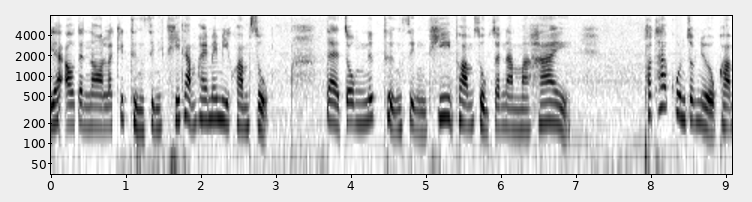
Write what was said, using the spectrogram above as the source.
อย่าเอาแต่นอนและคิดถึงสิ่งที่ทำให้ไม่มีความสุข แต่จงนึกถึงสิ่งที่ความสุขจะนำมาให้ เพราะถ้าคุณจมอยู่กับความ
